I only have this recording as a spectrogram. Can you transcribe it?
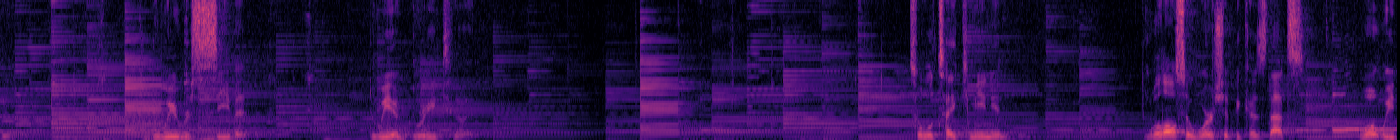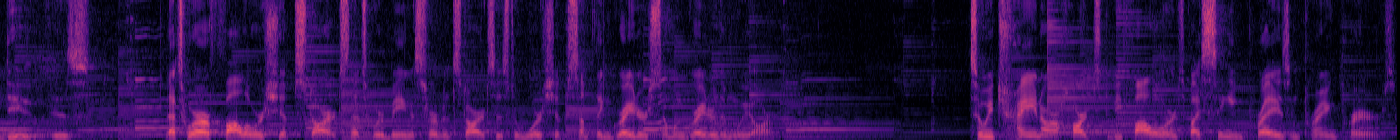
to it? Do we receive it? Do we agree to it? So we'll take communion. We'll also worship because that's what we do is that's where our followership starts. That's where being a servant starts is to worship something greater, someone greater than we are. So we train our hearts to be followers by singing praise and praying prayers.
